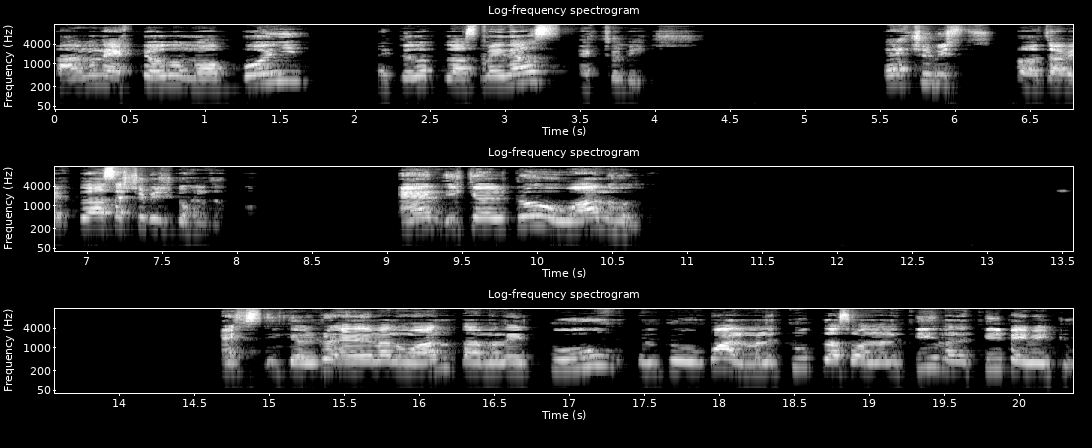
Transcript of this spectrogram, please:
তার মানে একটা হলো নব্বই একটা হলো প্লাস মাইনাস একশো বিশ। একশো বিশ যাবে প্লাস একশো বিশ গ্রহণযোগ্য। অ্যান্ড ইকুয়াল টু ওয়ান হল। এক্স ইকুয়াল টু এন এর মান ওয়ান তার মানে টু ইন্টু ওয়ান মানে টু প্লাস ওয়ান মানে থ্রি মানে থ্রি পাই বাই টু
